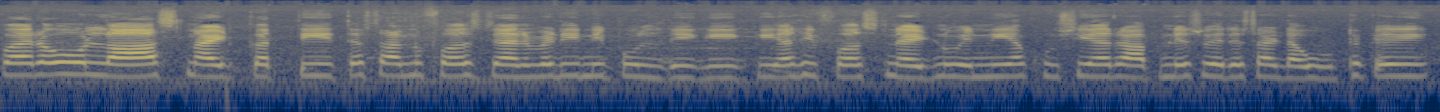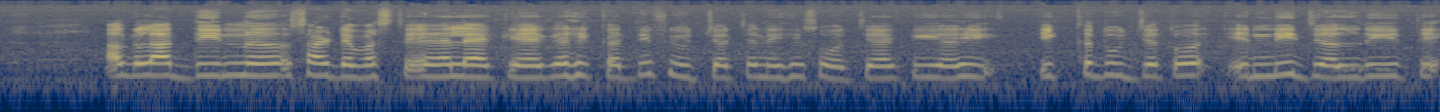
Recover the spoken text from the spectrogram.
ਪਰ ਉਹ ਲਾਸਟ ਨਾਈਟ ਕੱਤੀ ਤੇ ਸਾਨੂੰ ਫਸਟ ਜਨਵਰੀ ਨਹੀਂ ਭੁੱਲਦੀ ਗਈ ਕਿ ਅਸੀਂ ਫਸਟ ਨਾਈਟ ਨੂੰ ਇੰਨੀਆਂ ਖੁਸ਼ੀਆਂ ਰੱਬ ਨੇ ਸਵੇਰੇ ਸਾਡਾ ਉੱਠ ਕੇ ਅਗਲਾ ਦਿਨ ਸਾਡੇ ਵਾਸਤੇ ਇਹ ਲੈ ਕੇ ਆਏਗਾ ਅਸੀਂ ਕਦੀ ਫਿਊਚਰ 'ਚ ਨਹੀਂ ਸੋਚਿਆ ਕਿ ਅਸੀਂ ਇੱਕ ਦੂਜੇ ਤੋਂ ਇੰਨੀ ਜਲਦੀ ਤੇ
